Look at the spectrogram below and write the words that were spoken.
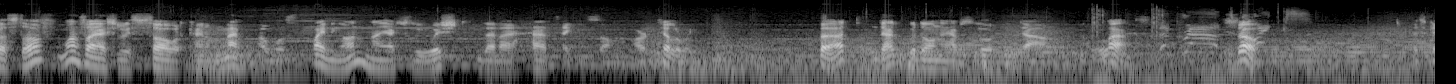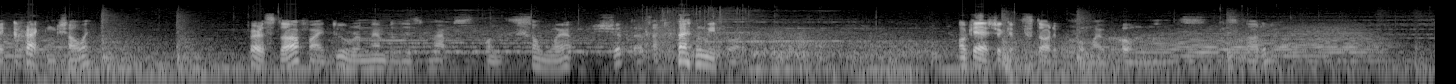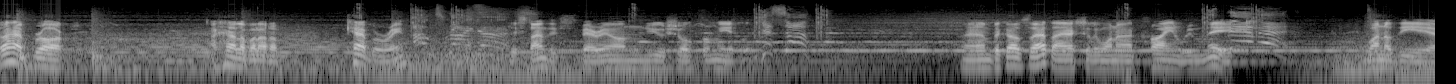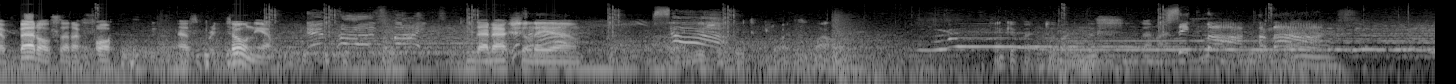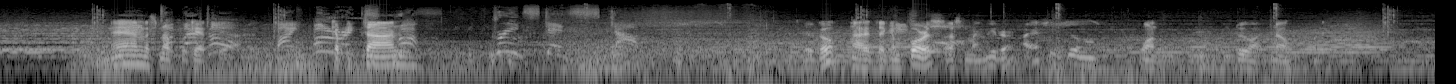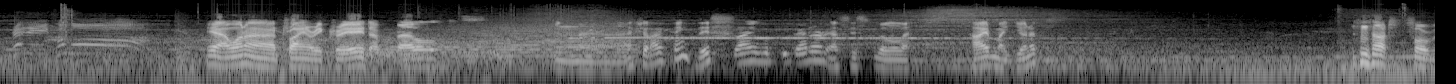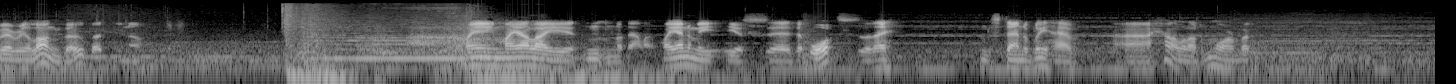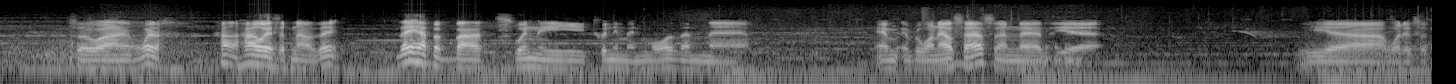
First off, once I actually saw what kind of map I was fighting on, I actually wished that I had taken some artillery. But that would only have slowed me down a lot. So, let's get cracking, shall we? First off, I do remember this map from somewhere. Shit, that's actually me for. Okay, I should get started before my opponent gets started. So I have brought a hell of a lot of cavalry. This time this is very unusual for me at least. And because of that I actually want to try and remake one of the uh, battles that I fought as Bretonnia. That actually um, yeah, you should be deployed as well. I think if I do like this then I Sigmar commands. and let's not forget the Capitan. There you go. I had taken Boris as my leader. I actually do want. Do I? No. Yeah, I wanna try and recreate a battle. In, uh, actually, I think this side would be better, as this will uh, hide my unit. Not for very long though, but you know. My my ally, not ally, my enemy is uh, the orcs, so they understandably have a hell of a lot more, but. So, uh, well, how, how is it now? They they have about 20, 20 men more than uh, everyone else has, and uh, the uh, the uh, what is it?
